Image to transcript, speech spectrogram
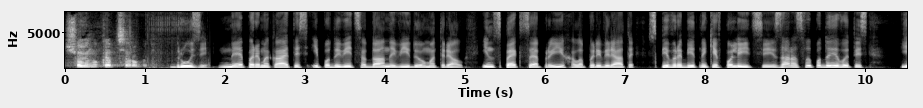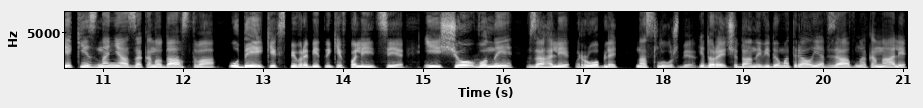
Що він у кепці робить? Друзі, не перемикайтесь і подивіться даний відеоматеріал. Інспекція приїхала перевіряти співробітників поліції. Зараз ви подивитесь, які знання законодавства у деяких співробітників поліції і що вони взагалі роблять на службі. І до речі, даний відеоматеріал я взяв на каналі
